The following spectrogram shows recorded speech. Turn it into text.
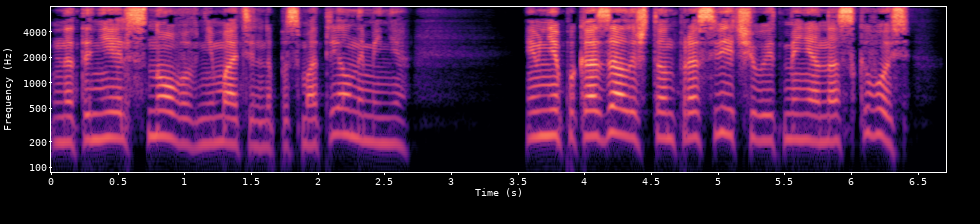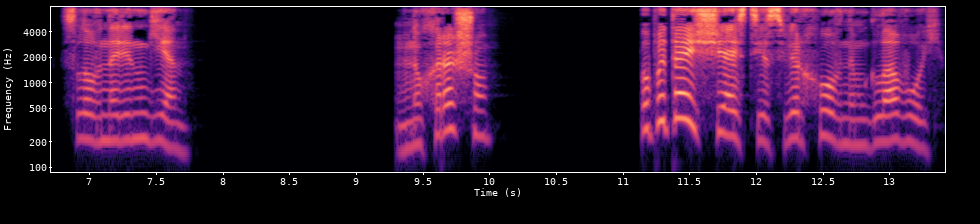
Натаниэль снова внимательно посмотрел на меня, и мне показалось, что он просвечивает меня насквозь, словно рентген. Ну хорошо. Попытай счастье с верховным главой.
